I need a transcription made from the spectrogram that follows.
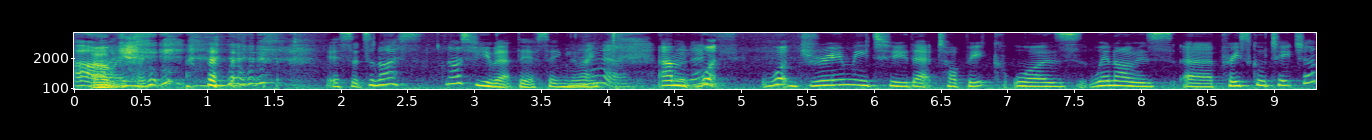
Oh, Um, okay. Yes, it's a nice nice view out there seeing the rain. Um, very What what drew me to that topic was when I was a preschool teacher.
